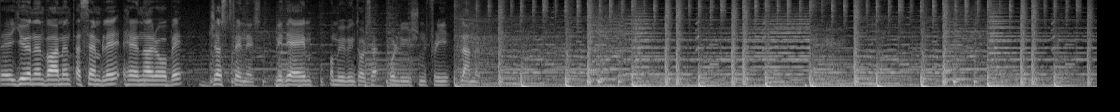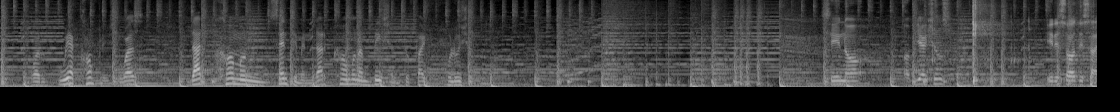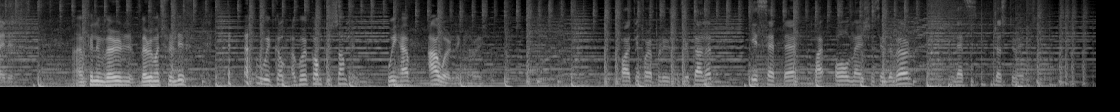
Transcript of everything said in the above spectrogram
The UN Environment Assembly here in Nairobi just finished with the aim of moving towards a pollution-free planet. What we accomplished was that common sentiment, that common ambition to fight pollution. See no objections? It is so decided. I'm feeling very, very much relieved. we, we accomplished something. We have our declaration. Fighting for a pollution-free planet is set there by all nations in the world. Let's just do it.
